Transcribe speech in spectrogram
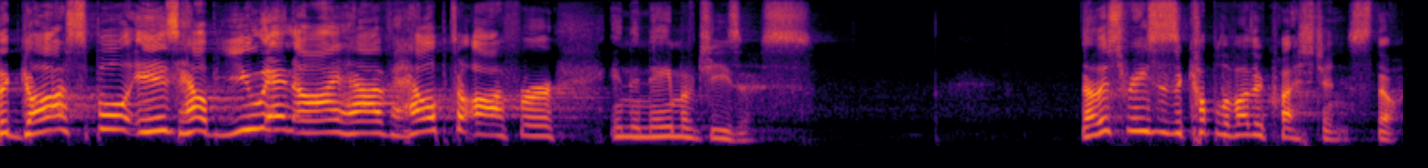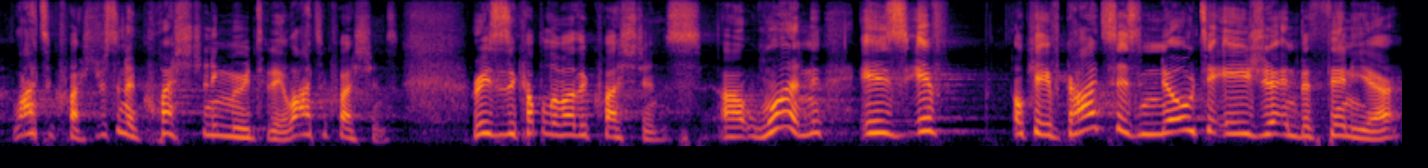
The gospel is help. You and I have help to offer in the name of Jesus. Now, this raises a couple of other questions, though. Lots of questions. Just in a questioning mood today. Lots of questions. Raises a couple of other questions. Uh, one is if okay, if God says no to Asia and Bithynia,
